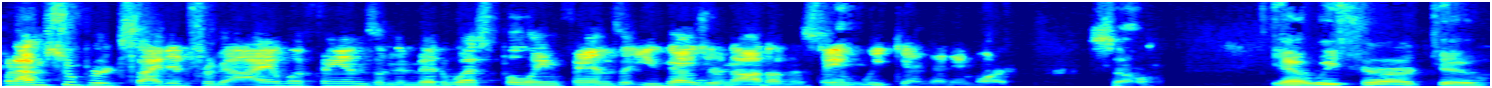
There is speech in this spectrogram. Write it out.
But I'm super excited for the Iowa fans and the Midwest pulling fans that you guys are not on the same weekend anymore. So Yeah, we sure are too.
